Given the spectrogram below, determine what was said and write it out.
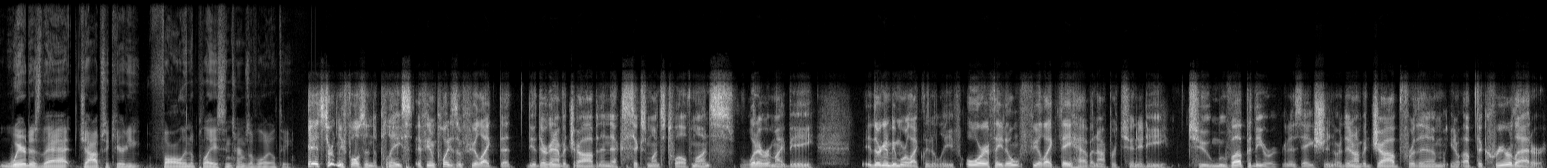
where does that job security fall into place in terms of loyalty? It certainly falls into place. If the employee doesn't feel like that they're going to have a job in the next six months, 12 months, whatever it might be, they're going to be more likely to leave. Or if they don't feel like they have an opportunity to move up in the organization or they don't have a job for them, you know, up the career ladder,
